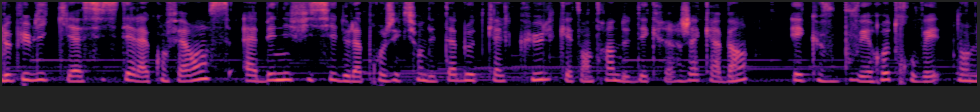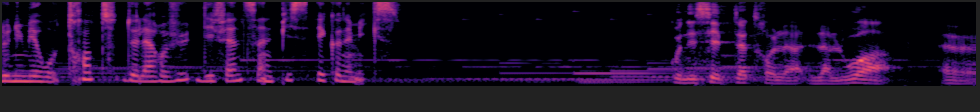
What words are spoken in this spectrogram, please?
Le public qui a assisté à la conférence a bénéficié de la projection des tableaux de calcul qu'est en train de décrire Jacques Abin et que vous pouvez retrouver dans le numéro 30 de la revue Defense and Peace Economics connaissez peut-être la, loi, euh,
